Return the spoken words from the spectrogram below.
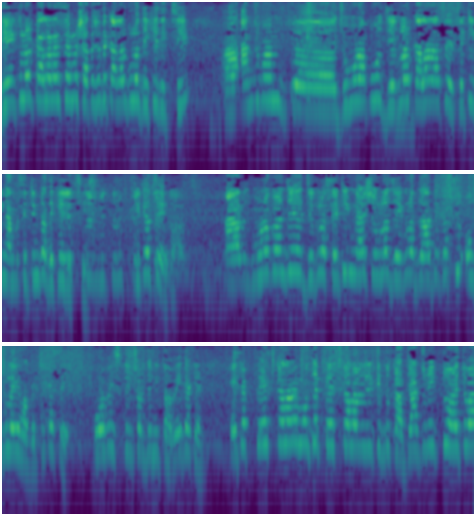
যেগুলোর কালার আছে আমরা সাথে সাথে কালারগুলো দেখিয়ে দিচ্ছি। আঞ্জুমান ঝুমুর আপু যেগুলোর কালার আছে সেটিং আমরা সেটিংটা দেখিয়ে দিচ্ছি। ঠিক আছে? আর মনে করেন যে যেগুলো সেটিং নাই সেগুলো যেগুলো যা দেখাচ্ছি ওগুলোই হবে ঠিক আছে? ওভাবে স্ক্রিনশট দিয়ে নিতে হবে। এই দেখেন এটা পেস্ট কালারের মধ্যে পেস্ট কালারের কিন্তু কাজ। যার জন্য একটু হয়তো বা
